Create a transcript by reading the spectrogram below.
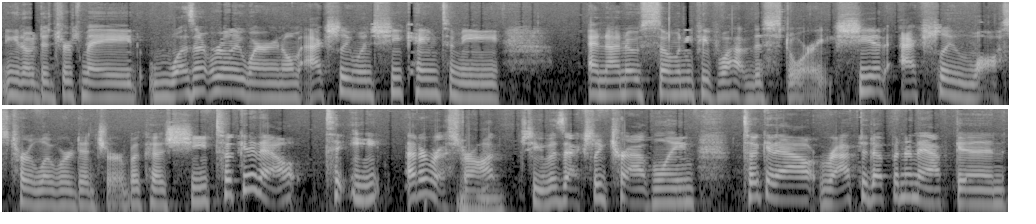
you know, dentures made, wasn't really wearing them. Actually, when she came to me, and I know so many people have this story. She had actually lost her lower denture because she took it out to eat at a restaurant. Mm -hmm. She was actually traveling, took it out, wrapped it up in a napkin,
